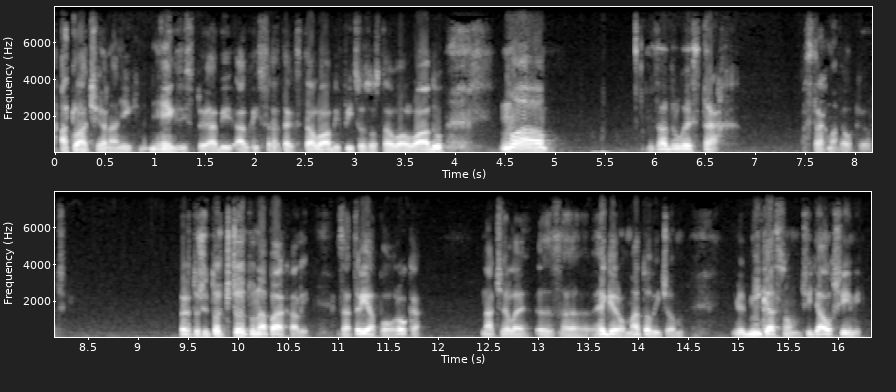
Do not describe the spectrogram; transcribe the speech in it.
a tlačia na nich. Neexistuje, aby, aby sa tak stalo, aby Fico zostavoval vládu. No a za druhé strach. A strach má veľké oči. Pretože to, čo tu napáchali za 3,5 roka na čele s Hegerom Matovičom, Mikasom či ďalšími,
